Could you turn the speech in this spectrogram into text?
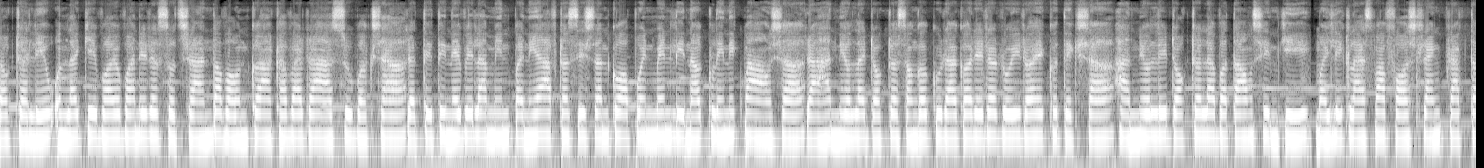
डाक्टरले उनलाई के भयो भनेर सोध्छन् तब उनको आँखाबाट आँसु बग्छ र त्यति नै बेला मिन पनि आफ्नो सेसनको अपोइन्टमेन्ट लिन क्लिनिकमा आउँछ र हान्योललाई डाक्टरसँग कुरा गरेर रोइरहेको देख्छ। हान्योलले डाक्टरलाई बताउँछिन् कि मैले क्लासमा फर्स्ट र्याङ्क प्राप्त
